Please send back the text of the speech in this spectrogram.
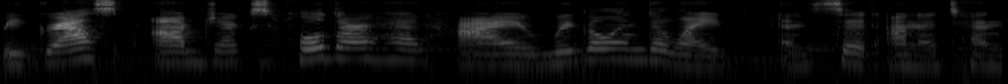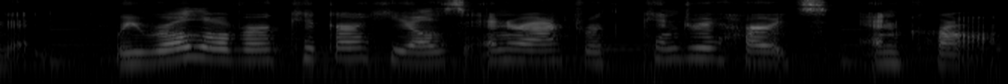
We grasp objects, hold our head high, wiggle in delight, and sit unattended. We roll over, kick our heels, interact with kindred hearts, and crawl.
